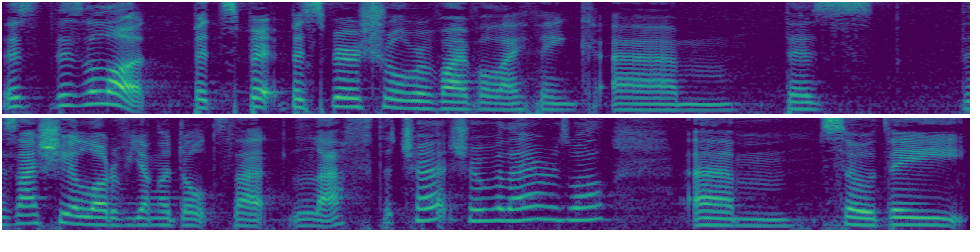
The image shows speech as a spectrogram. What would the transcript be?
there's there's a lot, but spir- but spiritual revival. I think um, there's there's actually a lot of young adults that left the church over there as well. Um, so they,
